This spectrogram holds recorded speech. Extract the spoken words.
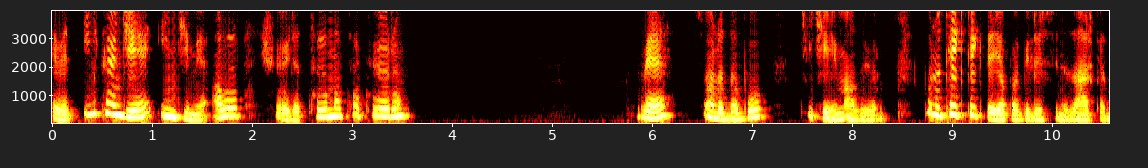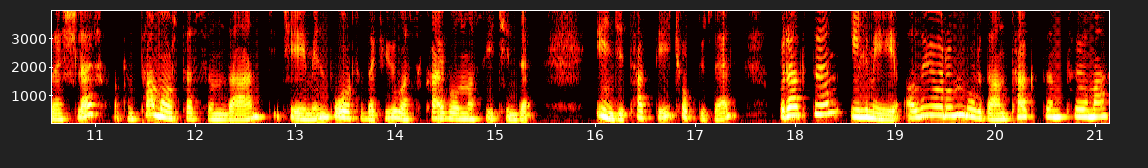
Evet ilk önce incimi alıp şöyle tığıma takıyorum. Ve sonra da bu çiçeğimi alıyorum. Bunu tek tek de yapabilirsiniz arkadaşlar. Bakın tam ortasından çiçeğimin bu ortadaki yuvası kaybolması için de inci taktiği çok güzel. Bıraktığım ilmeği alıyorum. Buradan taktım tığıma.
